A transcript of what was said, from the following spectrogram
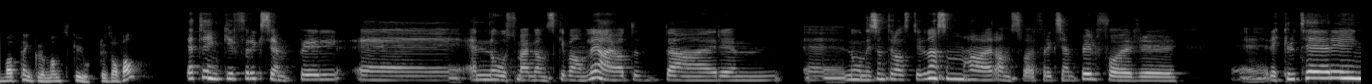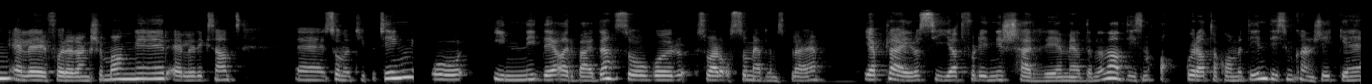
Hva tenker du man skulle gjort i så fall? Jeg tenker f.eks. Eh, noe som er ganske vanlig, er jo at det er eh, noen i sentralstyret da, som har ansvar f.eks. for, for eh, rekruttering eller for arrangementer eller ikke sant, eh, sånne type ting. Og inn i det arbeidet så, går, så, er det også medlemspleie. Jeg pleier å si at for de nysgjerrige medlemmene, de som akkurat har kommet inn, de som kanskje ikke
